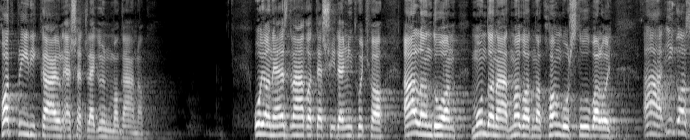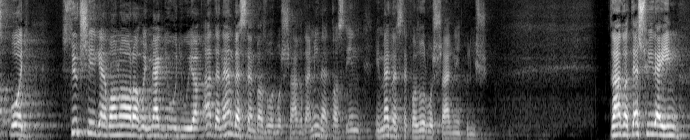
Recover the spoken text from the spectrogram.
Hadd prédikáljon esetleg önmagának. Olyan ez, drága testvére, mint hogyha állandóan mondanád magadnak hangos szóval, hogy á, igaz, hogy szükségem van arra, hogy meggyógyuljak, hát de nem veszem be az orvosságot, de minek azt, én, én megveszek az orvosság nélkül is. Drága testvéreim,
